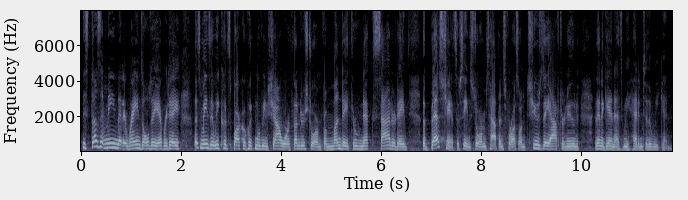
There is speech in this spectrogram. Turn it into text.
This doesn't mean that it rains all day every day. This means that we could spark a quick moving shower or thunderstorm from Monday through next Saturday. The best chance of seeing storms happens for us on Tuesday afternoon, and then again as we head into the weekend.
